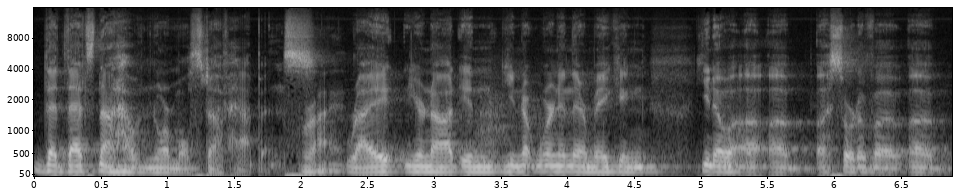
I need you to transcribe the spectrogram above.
that that's not how normal stuff happens. Right. Right. You're not in. You know, weren't in there making. You know, a, a, a sort of a, a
